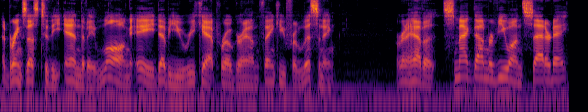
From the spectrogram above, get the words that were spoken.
That brings us to the end of a long AEW recap program. Thank you for listening. We're going to have a SmackDown review on Saturday,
